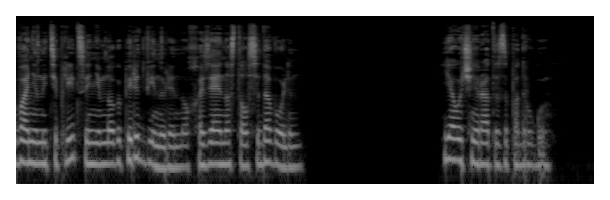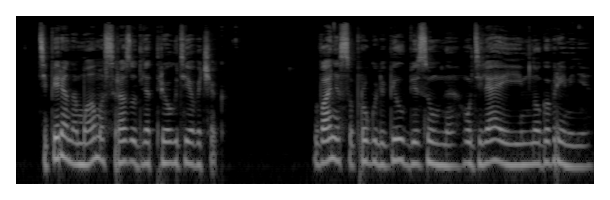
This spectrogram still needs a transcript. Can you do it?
Ванины теплицы немного передвинули, но хозяин остался доволен. Я очень рада за подругу. Теперь она мама сразу для трех девочек. Ваня супругу любил безумно, уделяя ей много времени.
